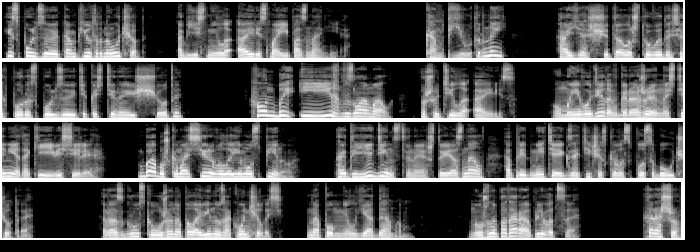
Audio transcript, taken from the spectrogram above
используя компьютерный учет», — объяснила Айрис мои познания. «Компьютерный? А я считала, что вы до сих пор используете костяные счеты». «Он бы и их взломал», — пошутила Айрис. «У моего деда в гараже на стене такие висели. Бабушка массировала ему спину. Это единственное, что я знал о предмете экзотического способа учета. Разгрузка уже наполовину закончилась, напомнил я дамам. Нужно поторапливаться. Хорошо,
